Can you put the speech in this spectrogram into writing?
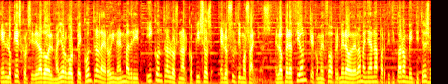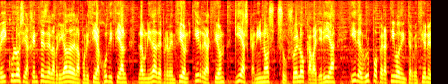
en lo que es considerado el mayor golpe contra la heroína en Madrid y contra los narcopisos en los últimos años. En la operación, que comenzó a primera hora de la mañana, participaron 23 vehículos y agentes de la Brigada de la Policía Judicial, la Unidad de Prevención y Reacción, guías caninos, subsuelo, caballería y del Grupo Operativo de Intervenciones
